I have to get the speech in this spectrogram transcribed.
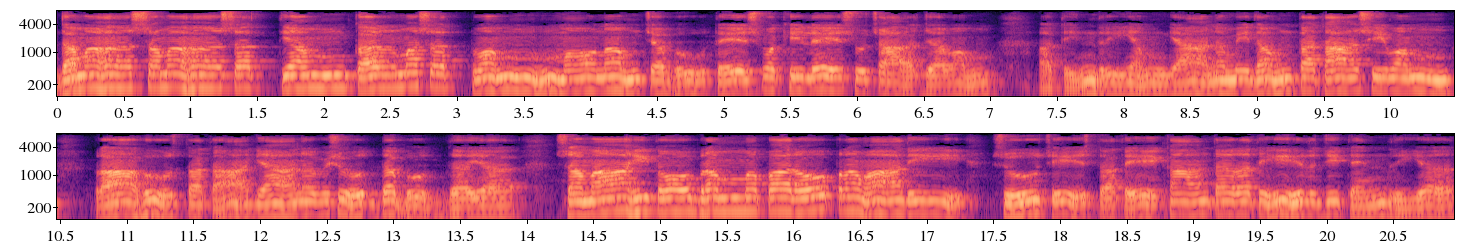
दमः समः सत्यं कल्मषत्वं मौनं च भूतेष्वखिलेषु चार्जवम्। अतीन्द्रियं ज्ञानमिदं तथा शिवं प्राहुस्तथा ज्ञानविशुद्धबुद्धय। समाहितो ब्रह्मपरो प्रमादी शुचिस्ततेकान्तरतिर्जितेन्द्रिय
